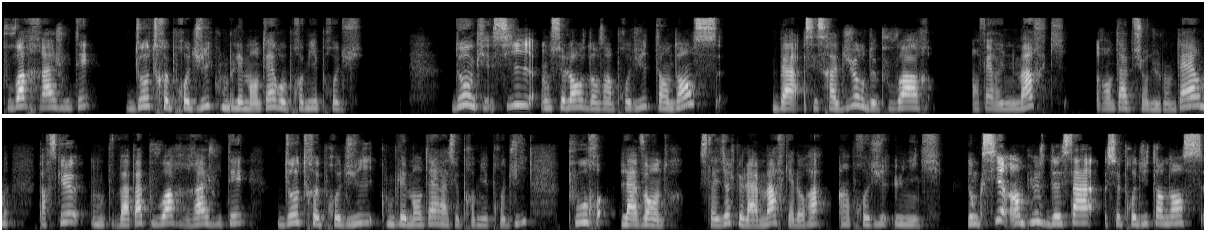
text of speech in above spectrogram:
pouvoir rajouter d'autres produits complémentaires au premier produit. Donc, si on se lance dans un produit tendance, bah, ce sera dur de pouvoir en faire une marque rentable sur du long terme parce qu'on ne va pas pouvoir rajouter d'autres produits complémentaires à ce premier produit pour la vendre. C'est-à-dire que la marque, elle aura un produit unique. Donc si en plus de ça, ce produit tendance,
